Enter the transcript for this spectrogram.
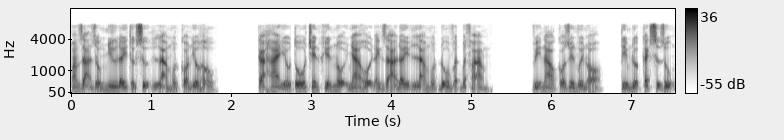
hoang dã giống như đây thực sự là một con yêu hầu. Cả hai yếu tố trên khiến nội nha hội đánh giá đây là một đồ vật bất phàm. Vị nào có duyên với nó, tìm được cách sử dụng,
